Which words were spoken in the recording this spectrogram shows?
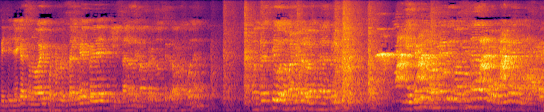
de que llega a su lugar y, por ejemplo, está el jefe y están las demás personas que trabajan con él? Entonces, digo, normalmente lo vemos en las películas. Y el jefe normalmente no hace nada, pero llega y, este,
